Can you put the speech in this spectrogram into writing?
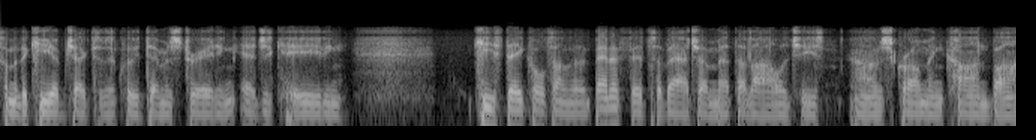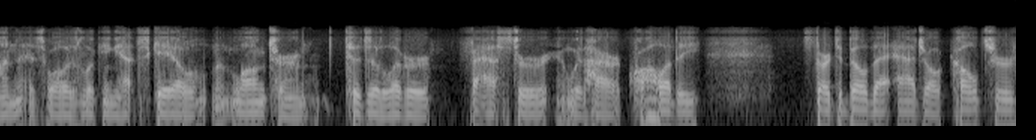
some of the key objectives include demonstrating, educating, key stakeholders on the benefits of agile methodologies, uh, Scrum and Kanban, as well as looking at scale long term to deliver faster and with higher quality. Start to build that agile culture,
